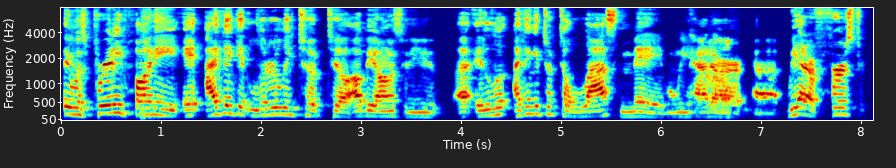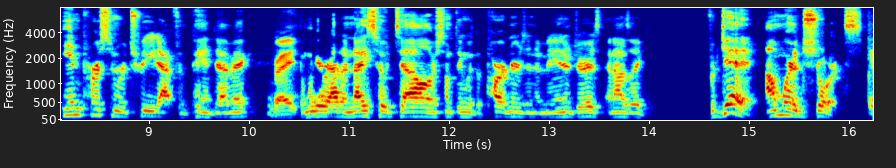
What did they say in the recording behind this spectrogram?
it was pretty funny. It, I think it literally took till I'll be honest with you. Uh, it lo- I think it took till last May when we had Wow. our uh, we had our first in person retreat after the pandemic, Right. and we were at a nice hotel or something with the partners and the managers, and I was like, forget it, I'm wearing shorts.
